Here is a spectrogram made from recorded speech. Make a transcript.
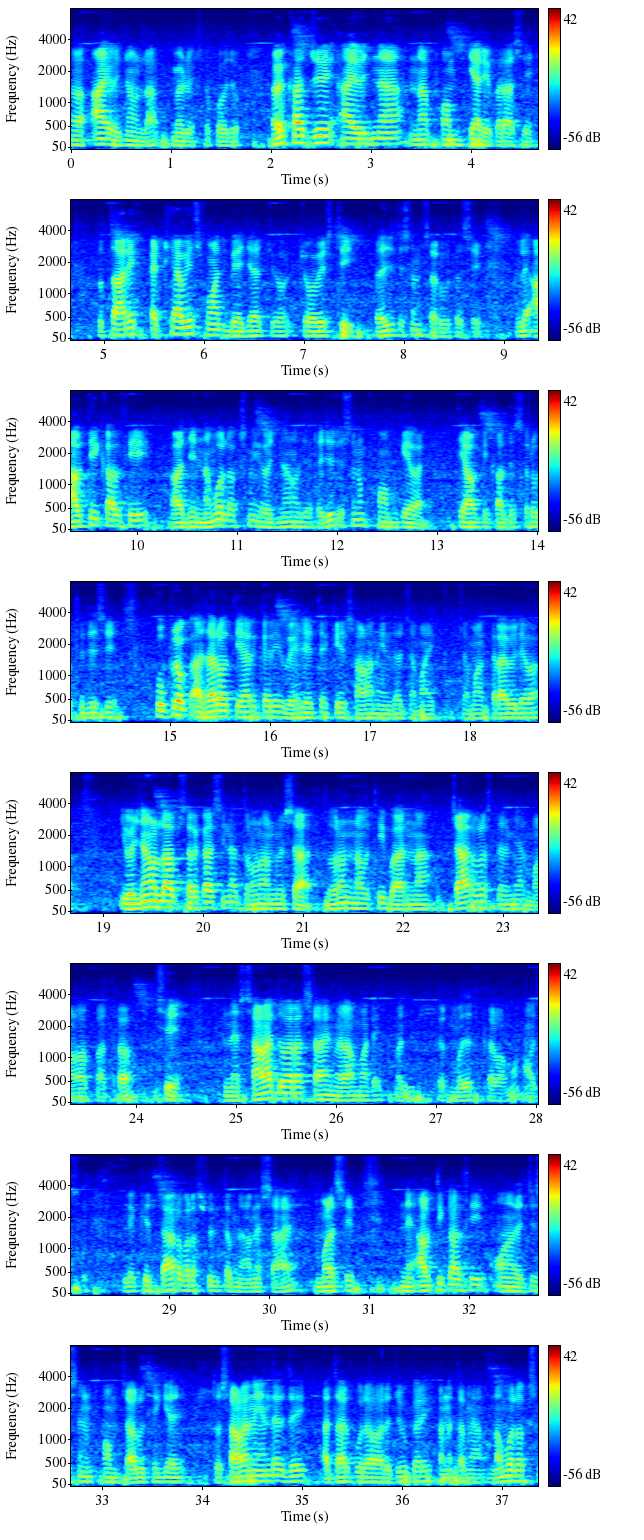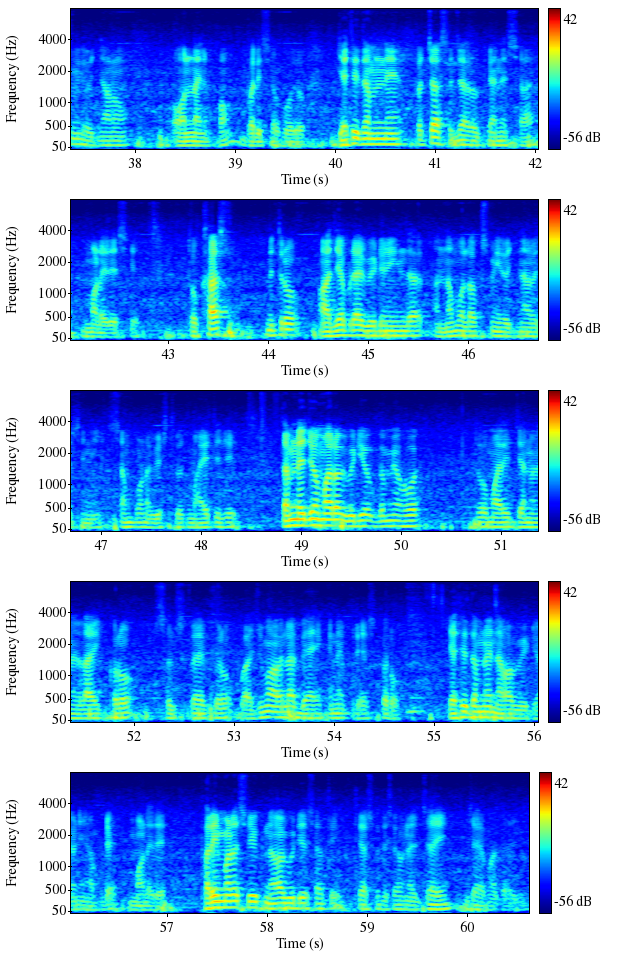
આ યોજનાનો લાભ મેળવી શકો છો. હવે ખાસ જોઈએ આ યોજનાના ફોર્મ ક્યારે ભરાશે? તો તારીખ અઠ્યાવીસ પાંચ બે હજાર ચોવીસથી રજિસ્ટ્રેશન શરૂ થશે. એટલે આવતીકાલથી આ જે નવોલક્ષ્મી યોજનાનું જે રજિસ્ટ્રેશન ફોર્મ કહેવાય, તે આવતીકાલથી શરૂ થઈ જશે. ઉપરોક્ત આધારો તૈયાર કરી વહેલી તકે શાળાની અંદર જમા જમા કરાવી લેવા. યોજનાનો લાભ સરકારશ્રીના ધોરણ અનુસાર ધોરણ નવથી બારના ચાર વર્ષ દરમિયાન મળવાપાત્ર છે અને શાળા દ્વારા સહાય મેળવવા માટે મદદ કર- મદદ કરવામાં આવશે. એટલે કે ચાર વર્ષ સુધી તમને આને સહાય મળશે. અને આવતીકાલથી ઓન રજિસ્ટ્રેશન ફોર્મ ચાલુ થઈ ગયા છે. તો શાળાની અંદર જઈ આધાર પુરાવા રજૂ કરી અને તમે નવલક્ષ્મી યોજનાનો ઓનલાઈન ફોર્મ ભરી શકો છો. જેથી તમને પચાસ હજાર રૂપિયાની સહાય મળી રહેશે. તો ખાસ મિત્રો, આજે આપણે આ વિડીયોની અંદર નવલક્ષ્મી યોજના વિશેની સંપૂર્ણ વિસ્તૃત માહિતી છે તમને જો મારો વીડિયો ગમ્યો હોય, તો મારી ચેનલને લાઇક કરો સબસ્ક્રાઈબ કરો, બાજુમાં આવેલા બે આઇકનને પ્રેસ કરો. જેથી તમને નવા વિડીયોની અપડેટ મળી રહે. ફરી મળીશું એક નવા વીડિયો સાથે. ત્યાં સુધી સૌને જય જય માતાજી.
